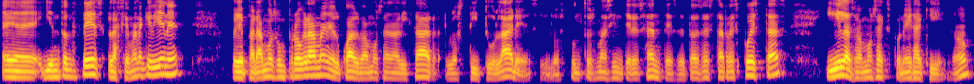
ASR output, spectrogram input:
eh, y entonces, la semana que viene, preparamos un programa en el cual vamos a analizar los titulares y los puntos más interesantes de todas estas respuestas y las vamos a exponer aquí. ¿no?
